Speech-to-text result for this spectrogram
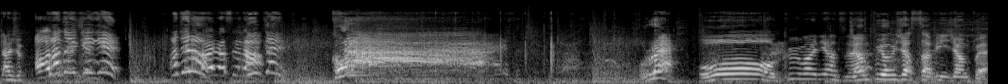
大丈夫。ああと一撃当てろ！入らせな！もう一回！こらー！おらおお空前にやつジャンプ読みじゃスタビージャンプ。あ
